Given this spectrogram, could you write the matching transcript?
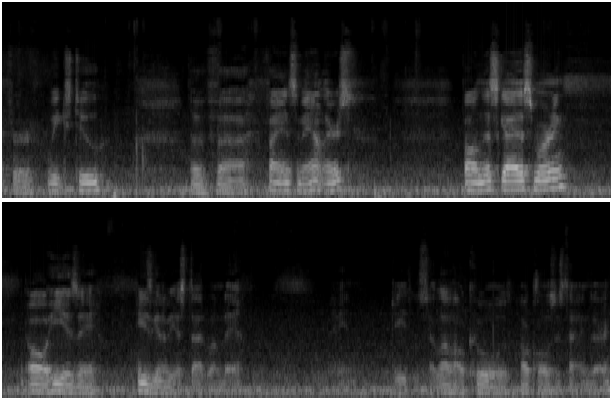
For weeks two of uh, finding some antlers. Found this guy this morning. Oh, he is a, he's gonna be a stud one day. I mean, Jesus, I love how cool, how close his tines are.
